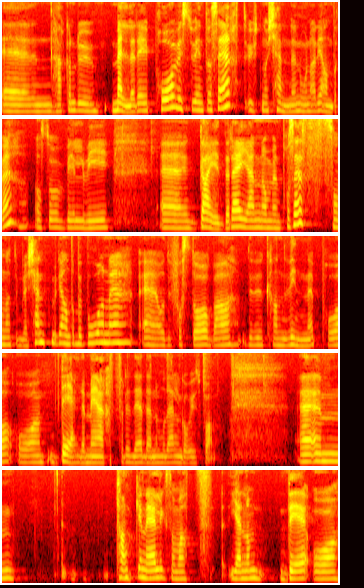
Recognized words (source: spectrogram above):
uh, her kan du melde deg på hvis du er interessert, uten å kjenne noen av de andre. Og så vil vi eh, guide deg gjennom en prosess, sånn at du blir kjent med de andre beboerne, eh, og du forstår hva du kan vinne på å dele mer. For det er det denne modellen går ut på. Eh, tanken er liksom at gjennom det å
